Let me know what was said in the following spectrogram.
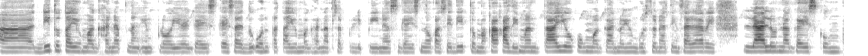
ah, dito tayo maghanap ng employer guys kaysa doon pa tayo maghanap sa Pilipinas guys no? Kasi dito makakademand tayo kung magkano yung gusto nating salary. Lalo na guys kung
